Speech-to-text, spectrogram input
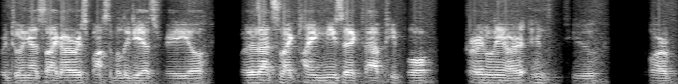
we're doing as like our responsibility as radio. Whether that's like playing music that people currently are into, or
